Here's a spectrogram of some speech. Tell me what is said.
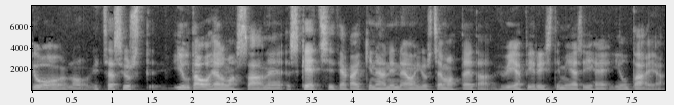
Joo, no itse asiassa just iltaohjelmassa ne sketsit ja kaikki nämä, niin ne on just semmoitteita hyviä piristimiä siihen iltaan ja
